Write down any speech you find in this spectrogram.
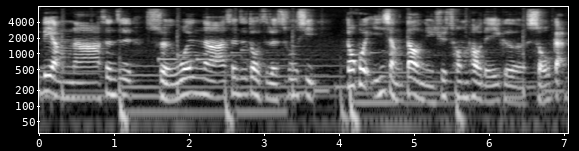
量啊，甚至水温啊，甚至豆子的粗细，都会影响到你去冲泡的一个手感。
